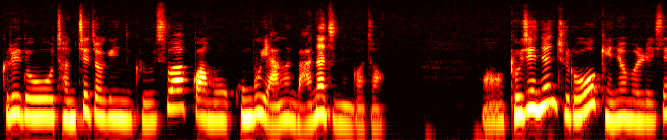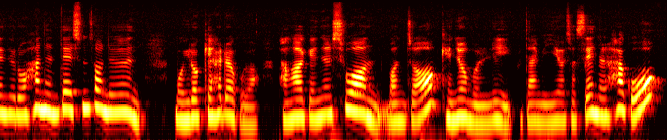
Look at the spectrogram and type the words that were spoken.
그래도 전체적인 그 수학 과목 공부 양은 많아지는 거죠. 어, 교재는 주로 개념 원리 센으로 하는데 순서는 뭐 이렇게 하려고요. 방학에는 수원 먼저 개념 원리, 그 다음에 이어서 센을 하고,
